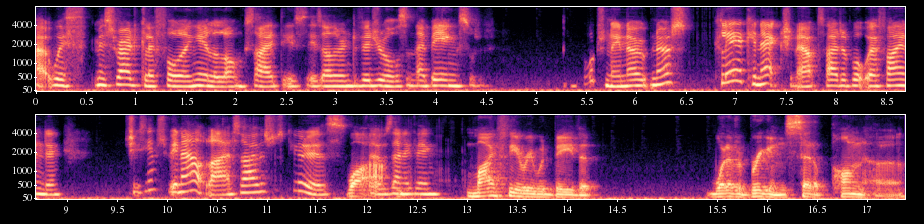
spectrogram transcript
uh, with Miss Radcliffe falling ill alongside these these other individuals, and there being sort of unfortunately no no clear connection outside of what we're finding. She seems to be an outlier, so I was just curious if there was anything. My theory would be that whatever brigands set upon her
